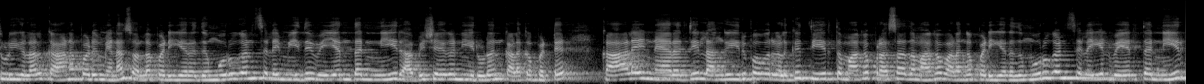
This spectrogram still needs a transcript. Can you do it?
துளிகளால் காணப்படும் என சொல்லப்படுகிறது. முருகன் சிலை மீது வியர்ந்த நீர் அபிஷேக நீருடன் கலக்கப்பட்டு காலை நேரத்தில் அங்கு இருப்பவர்களுக்கு தீர்த்தமாக பிரசாதமாக வழங்கப்படுகிறது. முருகன் சிலையில் வேர்த்த நீர்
